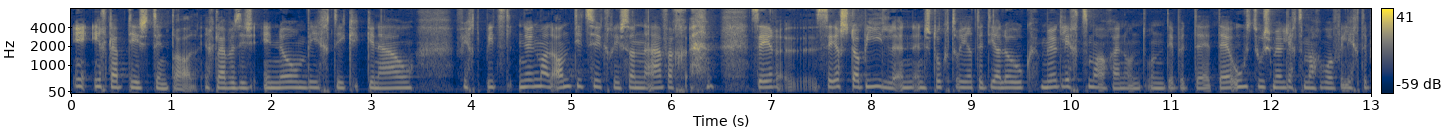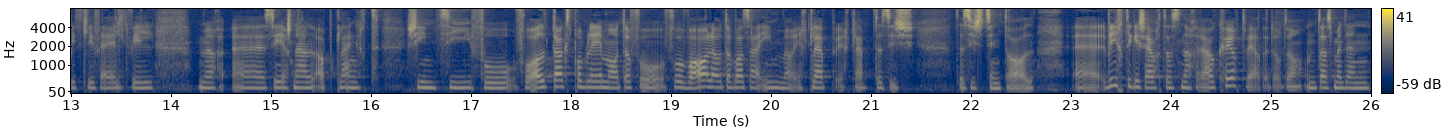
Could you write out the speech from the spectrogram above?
Ich, ich glaube, die ist zentral. Ich glaube, es ist enorm wichtig, genau, vielleicht ein bisschen, nicht mal antizyklisch, sondern einfach sehr, sehr stabil einen, einen strukturierten Dialog möglich zu machen und, und eben den, den Austausch möglich zu machen, der vielleicht ein bisschen fehlt, weil man äh, sehr schnell abgelenkt scheint zu sein von, von Alltagsproblemen oder von, von Wahlen oder was auch immer. Ich glaube, ich glaube das ist das ist zentral. Äh, wichtig ist auch, dass nachher auch gehört wird, oder? Und dass man dann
